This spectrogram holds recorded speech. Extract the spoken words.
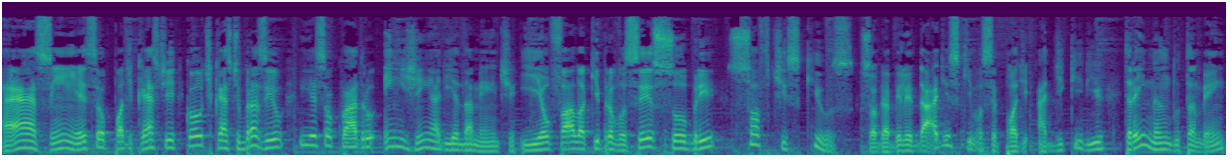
É, sim, esse é o podcast Coachcast Brasil e esse é o quadro Engenharia da Mente. E eu falo aqui para você sobre soft skills, sobre habilidades que você pode adquirir treinando também,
